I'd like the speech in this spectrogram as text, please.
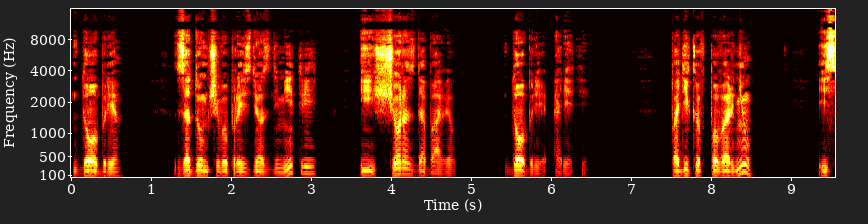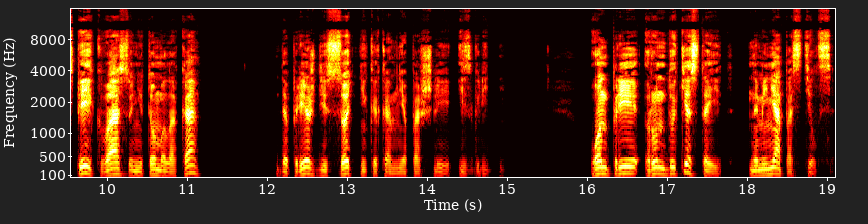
Добре, задумчиво произнес Дмитрий и еще раз добавил. Добре, Арефий. Поди-ка в поварню и спей квасу не то молока, да прежде сотника ко мне пошли из гридни. Он при рундуке стоит, на меня постился.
